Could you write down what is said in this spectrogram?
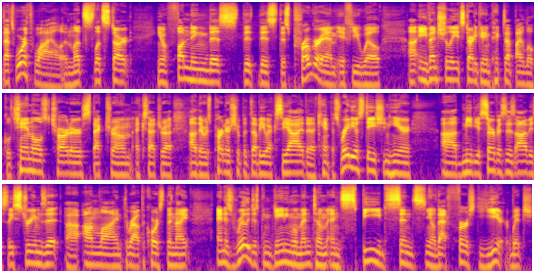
that's worthwhile, and let's let's start, you know, funding this this this, this program, if you will." Uh, and eventually, it started getting picked up by local channels, Charter, Spectrum, etc. Uh, there was partnership with WXCI, the campus radio station here. Uh, Media Services obviously streams it uh, online throughout the course of the night, and has really just been gaining momentum and speed since you know that first year. Which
